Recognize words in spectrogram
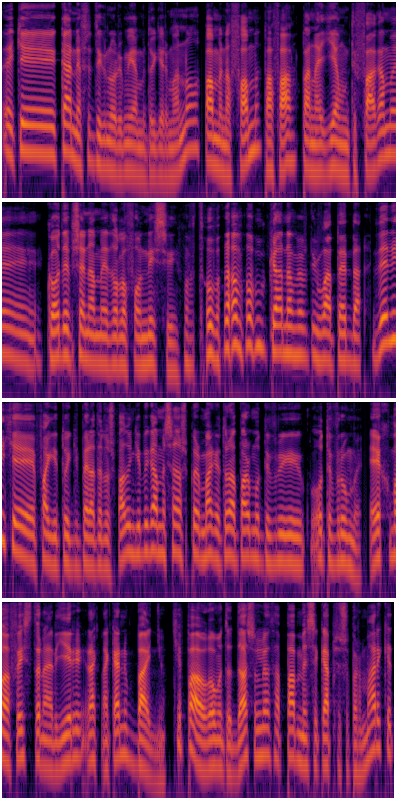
Ε, και κάνει αυτή τη γνωριμία με τον Γερμανό. Πάμε να φάμε. Παφά. Παναγία μου, τι φάγαμε. Κόντεψε να με δολοφονήσει αυτό το πράγμα που κάναμε από τη βατέντα. Δεν είχε φαγητό εκεί πέρα τέλος πάντων και πήγαμε σε ένα σούπερ μάρκετ τώρα να πάρουμε ό,τι, βρει- ό,τι βρούμε. Έχουμε αφήσει τον Αργύρι να, να κάνει μπάνιο. Και πάω εγώ με τον Τάσο, λέω θα πάμε σε κάποιο σούπερ μάρκετ.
